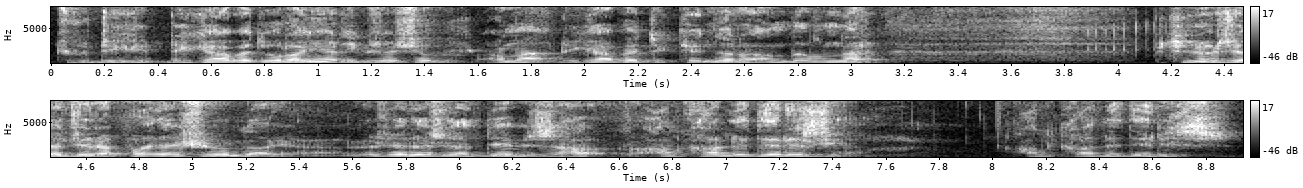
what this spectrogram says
Çünkü re- rekabet olan yerde güzel şey olur. Ama rekabet de kendi aralarında bunlar bütün özelceler paylaşıyorlar yani. Özel özel diye biz ha- halk hallederiz yani. Halk hallederiz.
